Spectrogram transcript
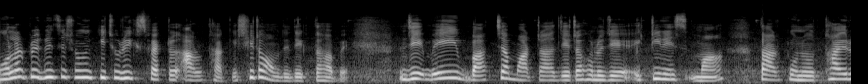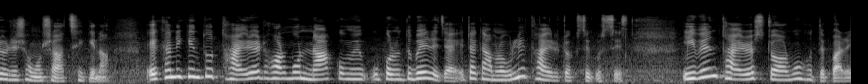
মোলার প্রেগনেন্সির সঙ্গে কিছু রিস্ক ফ্যাক্টর আরও থাকে, সেটাও আমাদের দেখতে হবে। যে এই বাচ্চা মাটা যেটা হলো যে টিনেজ মা, তার কোনো থাইরয়েডের সমস্যা আছে কিনা? এখানে কিন্তু থাইরয়েড হরমোন না কমে উপরন্তু বেড়ে যায়, এটাকে আমরা বলি থাইরোটক্সিকোসিস ইভেন থাইরয়েড স্টর্মও হতে পারে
